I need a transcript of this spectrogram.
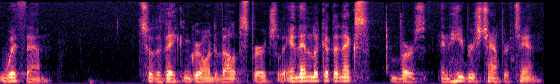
with them so that they can grow and develop spiritually. And then look at the next verse in Hebrews chapter 10.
